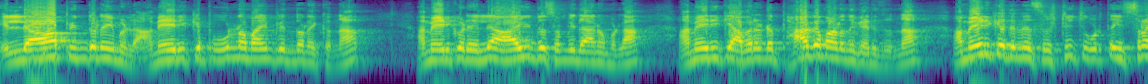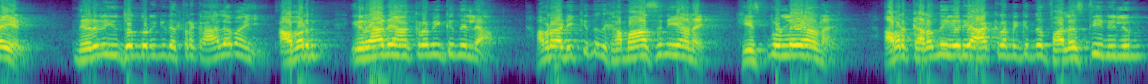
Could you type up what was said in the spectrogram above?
എല്ലാ പിന്തുണയുമുള്ള അമേരിക്ക പൂർണമായും പിന്തുണയ്ക്കുന്ന അമേരിക്കയുടെ എല്ലാ ആയുധ സംവിധാനമുള്ള അമേരിക്ക അവരുടെ ഭാഗമാണെന്ന് കരുതുന്ന അമേരിക്ക തന്നെ സൃഷ്ടിച്ചു കൊടുത്ത ഇസ്രായേൽ നിഴൽ യുദ്ധം തുടങ്ങിയിട്ട് എത്ര കാലമായി? അവർ ഇറാനെ ആക്രമിക്കുന്നില്ല. അവർ അടിക്കുന്നത് ഹമാസിനെയാണ് ഹിസ്ബുള്ളയാണ്. അവർ കടന്നു കയറി ആക്രമിക്കുന്നത് ഫലസ്തീനിലും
